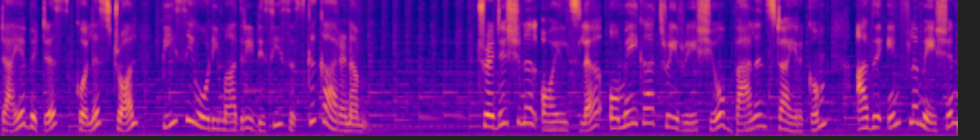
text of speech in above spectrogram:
diabetes cholesterol PCOD மாதிரி டிசீசஸ்க்கு காரணம். ட்ரெடிஷனல் ஆயில்ஸ்ல ஒமேகா த்ரீ ரேஷியோ பேலன்ஸ்டாக இருக்கும். அது இன்ஃப்ளமேஷன்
